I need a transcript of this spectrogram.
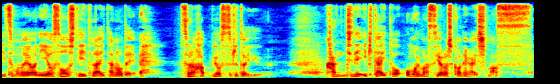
いつものように予想していただいたので、それを発表するという感じでいきたいと思います。よろしくお願いします。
